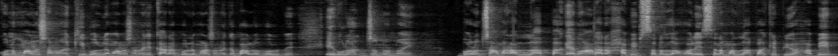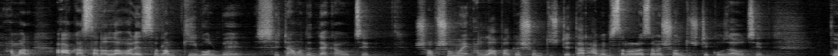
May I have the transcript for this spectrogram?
কোনো মানুষ আমাকে কী বলবে? মানুষ আমাকে খারাপ বলবে? মানুষ আমাকে ভালো বলবে? এগুলোর জন্য নয়। বরঞ্চ আমার আল্লাহ পাক এবং তার হাবিব সাল্লাহ আলাইসাল্লাম আল্লাহ পাকের প্রিয় হাবিব, আমার আকাশ সাল্লাহ আলাইসাল্লাম কী বলবে সেটা আমাদের দেখা উচিত। সবসময় আল্লাহ পাকের সন্তুষ্টি, তার হাবিব সাল্লাহ আসলামের সন্তুষ্টি খোঁজা উচিত। তো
